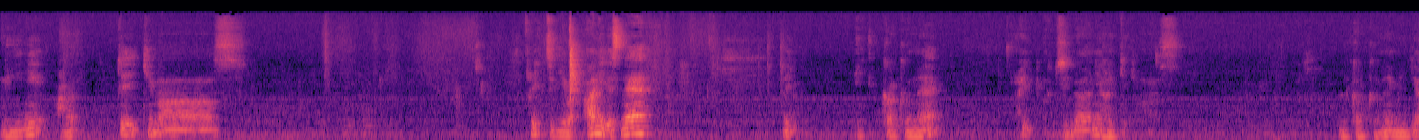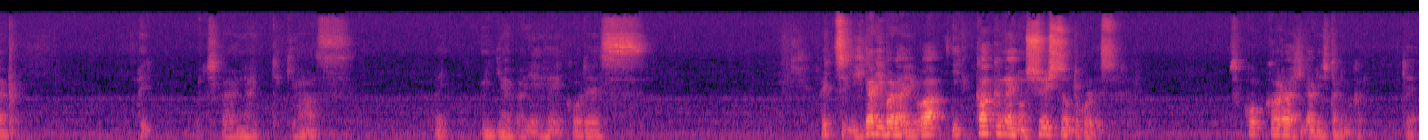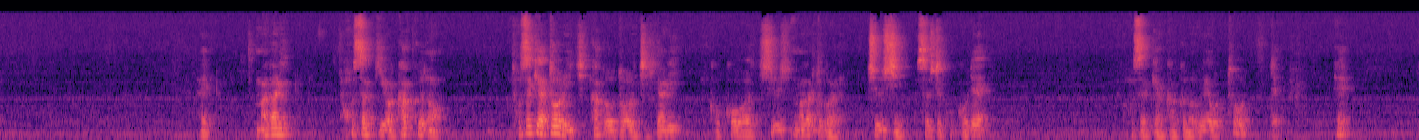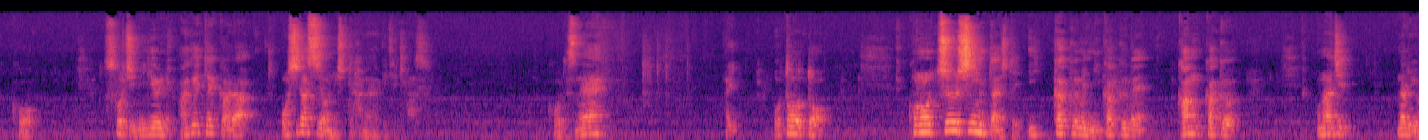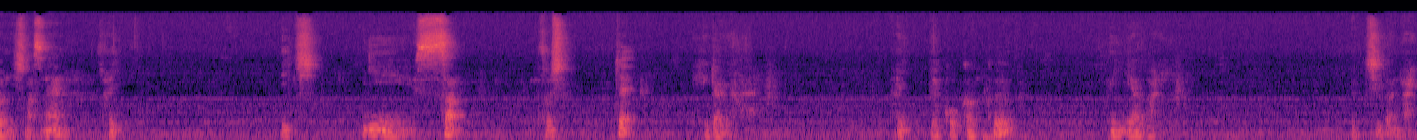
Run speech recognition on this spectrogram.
右に払っていきます。はい次は兄ですね。一画目はい内側に入っていきます。2画目右上がり。はい内側に入っていきます。はい右上がり平行です。はい次左払いは1画目の収出のところです。そこから左下に向かって。はい曲がり。穂先は角の穂先は通る位置角を通る位置左ここは中曲がるところは中心そしてここで穂先は角の上を通ってでこう少し右上に上げてから押し出すようにして跳ね上げていきます。こうですね。はい。弟この中心に対して1画目2画目間隔同じなるようにしますね。はい。123そして左払いはい。横角。右上がり。内側に入っ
